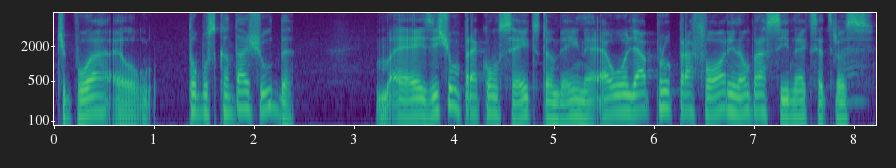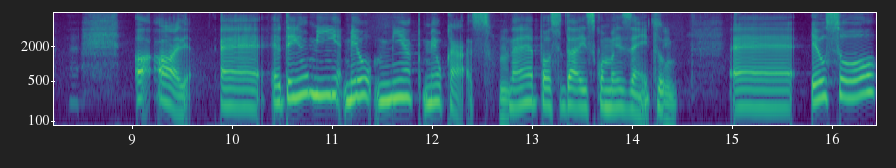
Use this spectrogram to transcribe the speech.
Tipo, ah, eu tô buscando ajuda. É, existe um preconceito também, né? É o olhar para fora e não para si, né? Que você trouxe. Olha, é, eu tenho minha, meu, minha, meu caso, hum. né? Posso dar isso como exemplo. É, eu sou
